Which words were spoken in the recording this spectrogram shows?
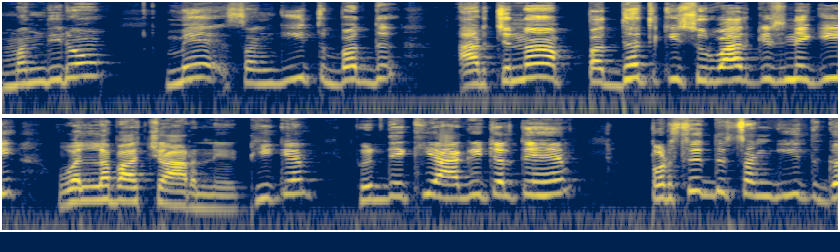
मंदिरों में संगीतबद्ध अर्चना पद्धति की शुरुआत किसने की? वल्लभाचार्य ने। ठीक है? फिर देखिए, आगे चलते हैं। प्रसिद्ध संगीत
